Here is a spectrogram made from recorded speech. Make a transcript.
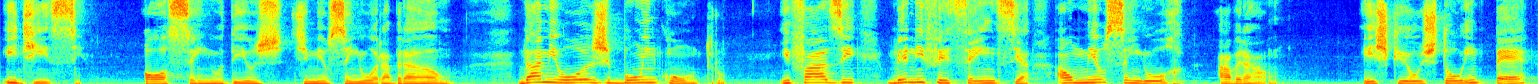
E disse: Ó oh Senhor Deus de meu senhor Abraão, dá-me hoje bom encontro e faze beneficência ao meu senhor Abraão Eis que eu estou em pé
